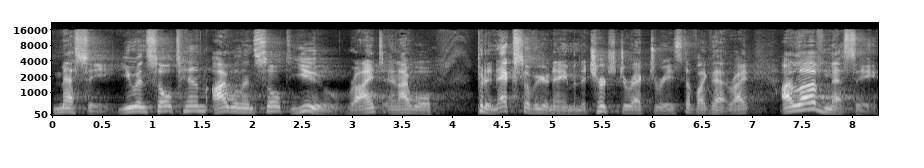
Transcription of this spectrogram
Messi. You insult him, I will insult you, right? And I will put an X over your name in the church directory, stuff like that, right? I love Messi.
